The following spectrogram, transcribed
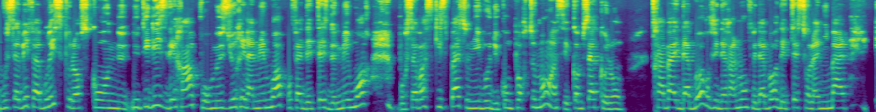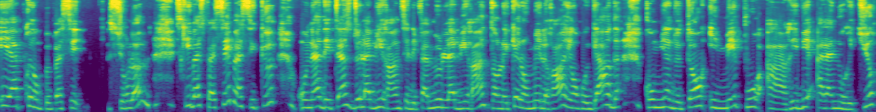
vous savez, Fabrice, que lorsqu'on utilise les rats pour mesurer la mémoire, pour faire des tests de mémoire, pour savoir ce qui se passe au niveau du comportement, hein, c'est comme ça que l'on travaille d'abord. Généralement, on fait d'abord des tests sur l'animal et après, on peut passer sur l'homme, ce qui va se passer, bah, c'est que on a des tests de labyrinthe. C'est les fameux labyrinthes dans lesquels on met le rat et on regarde combien de temps il met pour arriver à la nourriture.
